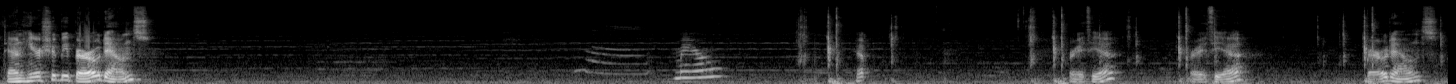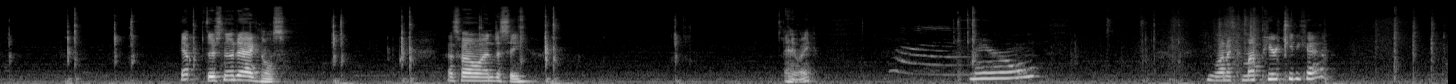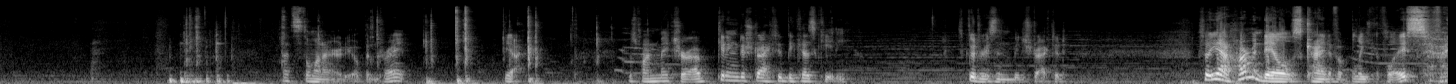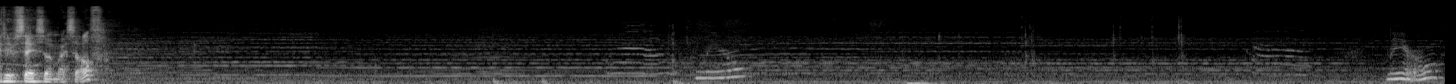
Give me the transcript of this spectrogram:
Down here should be Barrow Downs. Meow. Erathia. Erathia. Barrow Downs. Yep, there's no diagonals. That's what I wanted to see. Anyway. Meow. You want to come up here, kitty cat? That's the one I already opened, right? Yeah. Just wanted to make sure. I'm getting distracted because kitty. It's a good reason to be distracted. So yeah, Harmondale is kind of a bleak place, if I do say so myself. Meow. Meow.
